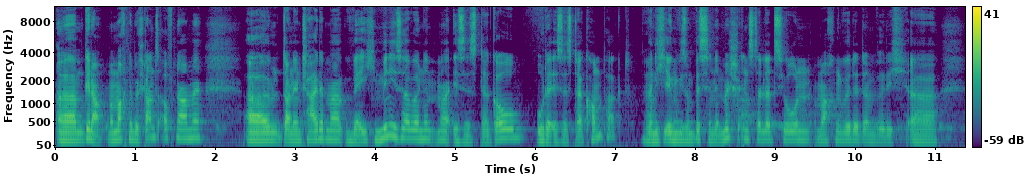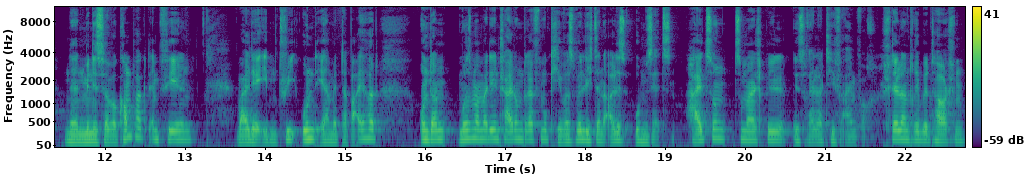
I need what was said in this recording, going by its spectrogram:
Ähm, genau, man macht eine Bestandsaufnahme, ähm, dann entscheidet man, welchen Miniserver nimmt man. Ist es der Go oder ist es der Compact? Ja. Wenn ich irgendwie so ein bisschen eine Mischinstallation machen würde, dann würde ich äh, einen Miniserver Compact empfehlen, weil der eben Tree und er mit dabei hat. Und dann muss man mal die Entscheidung treffen, okay, was will ich denn alles umsetzen? Heizung zum Beispiel ist relativ einfach. Stellantriebe tauschen,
